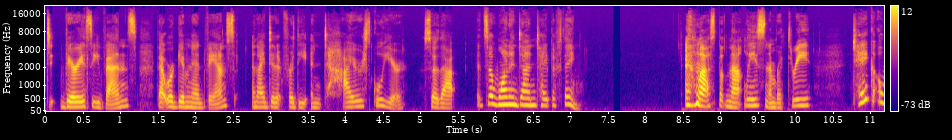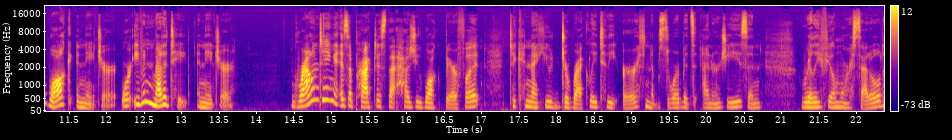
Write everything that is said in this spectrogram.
d- various events that were given in advance, and I did it for the entire school year so that it's a one and done type of thing. And last but not least, number three, take a walk in nature or even meditate in nature. Grounding is a practice that has you walk barefoot to connect you directly to the earth and absorb its energies and really feel more settled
